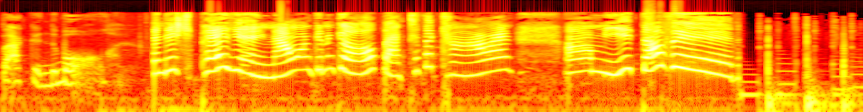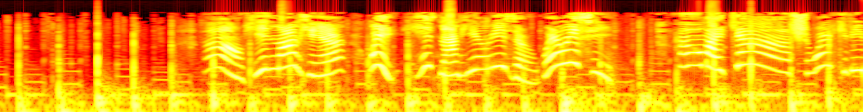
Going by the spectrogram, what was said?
back in the mall. Finished paying. Now I'm gonna go back to the car and uh, meet David. Oh, he's not here. Wait, he's not here either. Where is he? Oh my gosh, where could he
